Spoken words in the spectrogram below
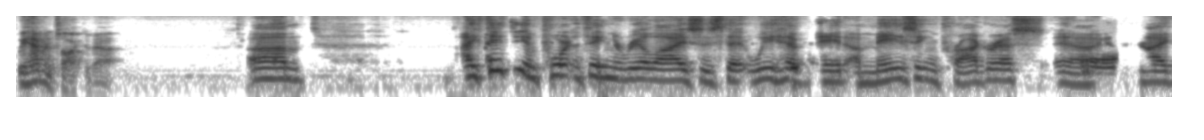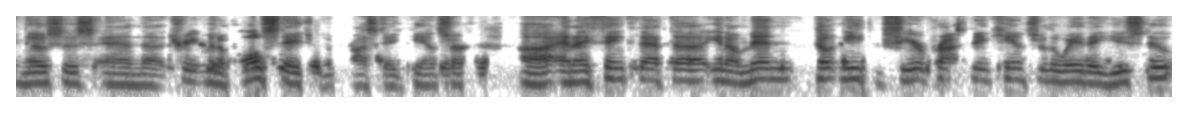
we haven't talked about? Um, I think the important thing to realize is that we have made amazing progress uh, in the diagnosis and uh, treatment of all stages of prostate cancer. Uh, and I think that you know men don't need to fear prostate cancer the way they used to.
